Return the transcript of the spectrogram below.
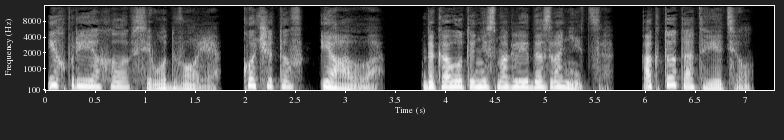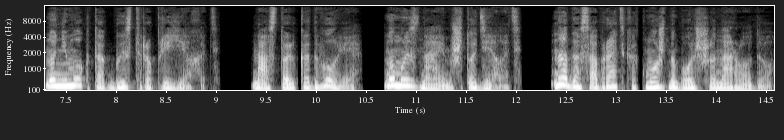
Их приехало всего двое — Кочетов и Алла. До кого-то не смогли дозвониться, а кто-то ответил, но не мог так быстро приехать. Нас только двое, но мы знаем, что делать. Надо собрать как можно больше народу.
